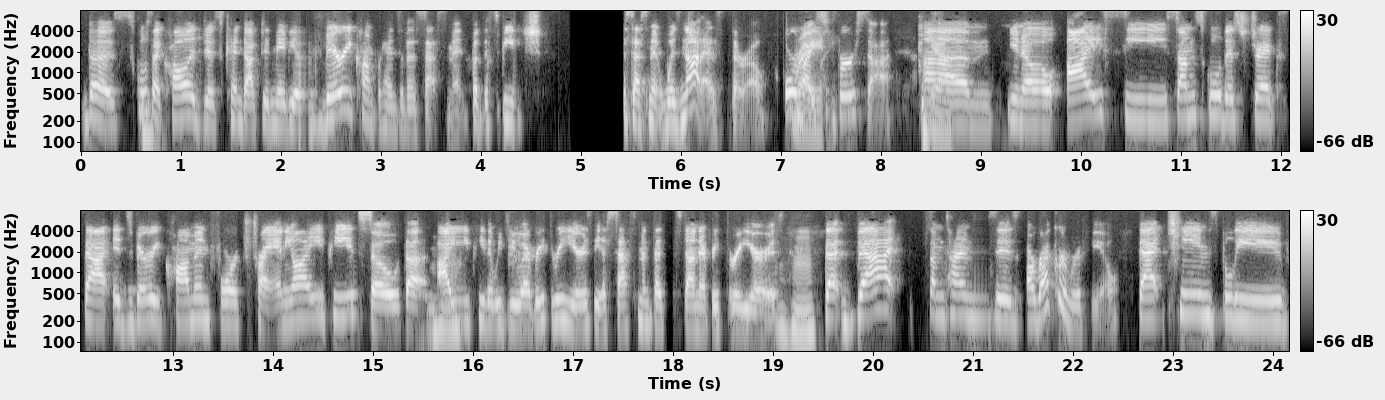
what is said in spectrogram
the school psychologist conducted maybe a very comprehensive assessment but the speech assessment was not as thorough or right. vice versa yeah. um you know i see some school districts that it's very common for triennial ieps so the mm-hmm. iep that we do every three years the assessment that's done every three years mm-hmm. that that sometimes is a record review that teams believe,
